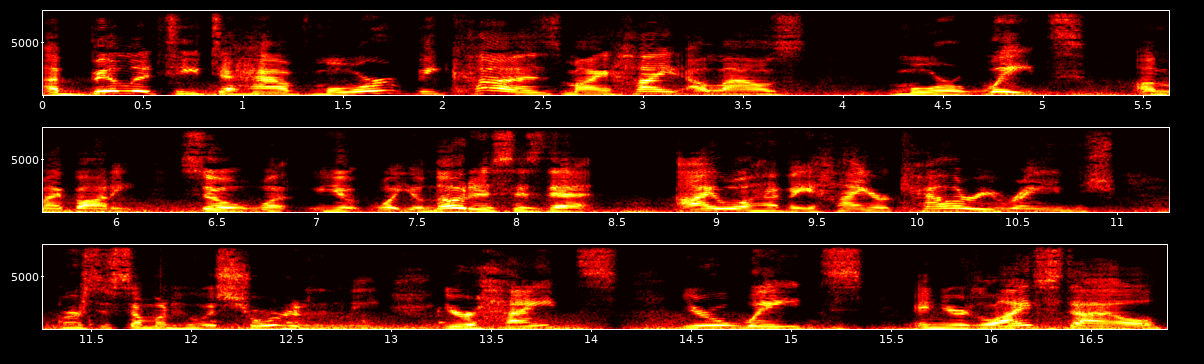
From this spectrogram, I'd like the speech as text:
ability to have more because my height allows more weight on my body. So what you what you'll notice is that I will have a higher calorie range versus someone who is shorter than me. Your heights, your weights, and your lifestyle,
